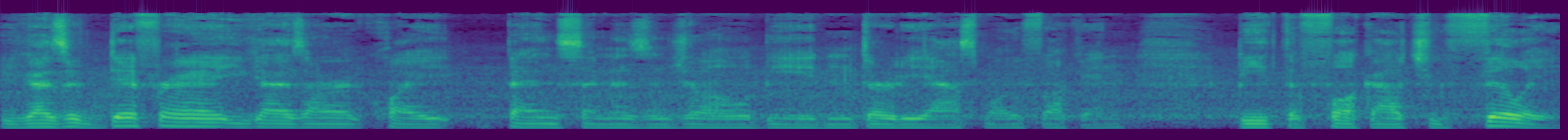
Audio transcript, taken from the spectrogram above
You guys are different. You guys aren't quite Ben Simmons and Joel Embiid and dirty ass motherfucking beat the fuck out you Philly.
